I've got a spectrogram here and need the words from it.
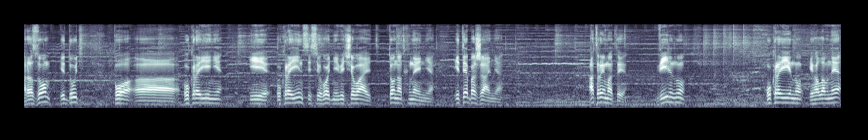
разом ідуть по е, Україні. І українці сьогодні відчувають то натхнення і те бажання отримати вільну Україну і головне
